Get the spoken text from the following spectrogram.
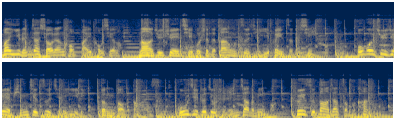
万一人家小两口白头偕老，那具俊晔岂不是得耽误自己一辈子的幸福？不过具俊晔凭借自己的毅力等到了大 S，估计这就是人家的命吧？对此大家怎么看呢？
